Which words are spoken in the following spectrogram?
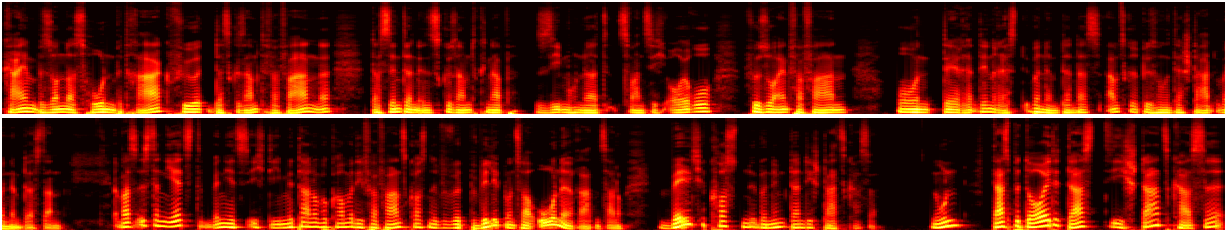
keinen besonders hohen Betrag für das gesamte Verfahren. Ne? Das sind dann insgesamt knapp 720 Euro für so ein Verfahren und der, den Rest übernimmt dann das Amtsgericht bzw. der Staat übernimmt das dann. Was ist denn jetzt, wenn jetzt ich die Mitteilung bekomme, die Verfahrenskosten wird bewilligt und zwar ohne Ratenzahlung? Welche Kosten übernimmt dann die Staatskasse? Nun, das bedeutet, dass die Staatskasse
